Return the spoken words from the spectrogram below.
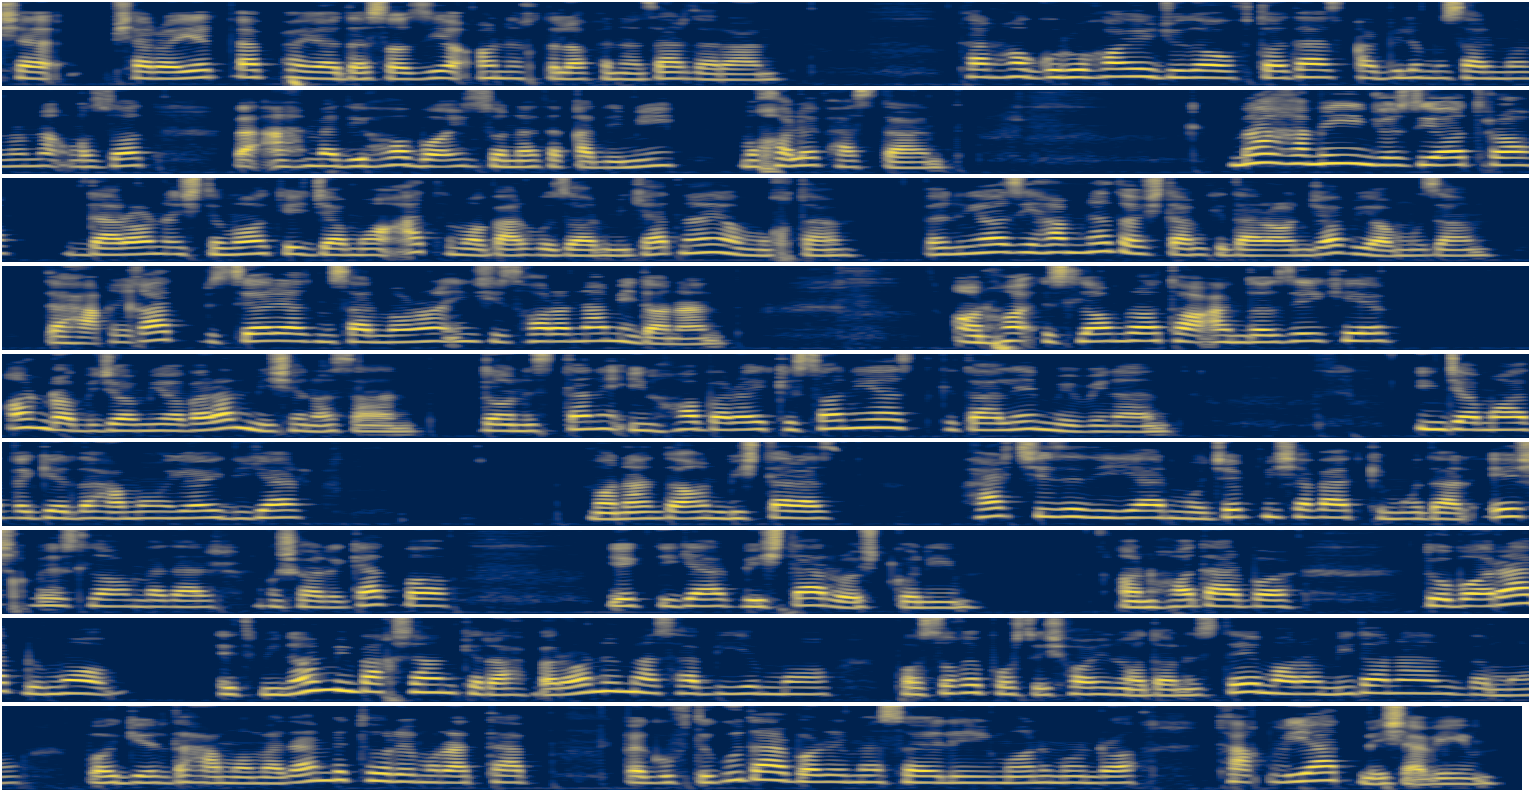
شرایط و پیاده سازی آن اختلاف نظر دارند. تنها گروه های جدا افتاده از قبیل مسلمانان آزاد و احمدی ها با این سنت قدیمی مخالف هستند. من همه این جزیات را در آن اجتماع که جماعت ما برگزار می‌کرد نیاموختم و نیازی هم نداشتم که در آنجا بیاموزم. در حقیقت بسیاری از مسلمانان این چیزها را نمی‌دانند. آنها اسلام را تا اندازه که آن را به جا میآورند می‌شناسند دانستن اینها برای کسانی است که تعلیم می‌بینند این جماعت و گرد همایی دیگر مانند آن بیشتر از هر چیز دیگر موجب می شود که ما در عشق به اسلام و در مشارکت با یکدیگر بیشتر رشد کنیم آنها در با دوباره به ما اطمینان میبخشند که رهبران مذهبی ما پاسخ پرسش های نادانسته ما را می دانند و ما با گرد هم آمدن به طور مرتب و گفتگو درباره مسائل ایمانمان را تقویت می شویم.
